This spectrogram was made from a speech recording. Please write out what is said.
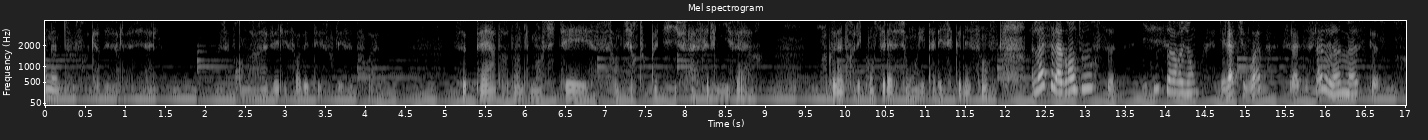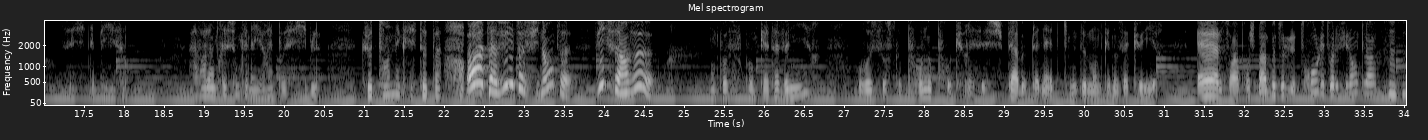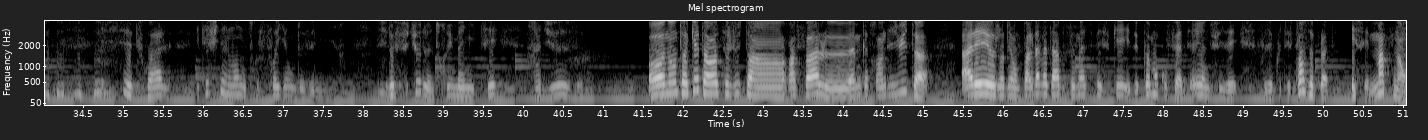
On aime tous regarder vers le ciel, se prendre à rêver les soirs d'été sous les étoiles, se perdre dans l'immensité et se sentir tout petit face à l'univers, reconnaître les constellations et étaler ses connaissances. Là, c'est la Grande Ourse, ici c'est Orion, et là, tu vois, c'est la Tesla de Elon Musk. C'est si paysans. Avoir l'impression qu'un ailleurs est possible, que le temps n'existe pas. Oh, t'as vu l'étoile filante? Vite, fais un vœu On pense aux conquêtes à venir, ressources que pourront nous procurer ces superbes planètes qui ne demandent qu'à nous accueillir. Eh, elle se rapproche pas un peu trop l'étoile filante là Et si ces étoiles étaient finalement notre foyer en devenir Si le futur de notre humanité radieuse Oh non, t'inquiète, hein, c'est juste un Rafale euh, M98 Allez, aujourd'hui on parle d'Avatar, de Thomas Pesquet et de comment on fait atterrir une fusée. Vous écoutez Force de Plot et c'est maintenant.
